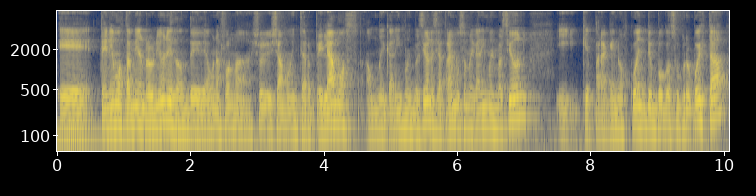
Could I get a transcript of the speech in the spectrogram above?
Eh, tenemos también reuniones donde de alguna forma yo le llamo interpelamos a un mecanismo de inversión, o sea, traemos un mecanismo de inversión y que para que nos cuente un poco su propuesta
